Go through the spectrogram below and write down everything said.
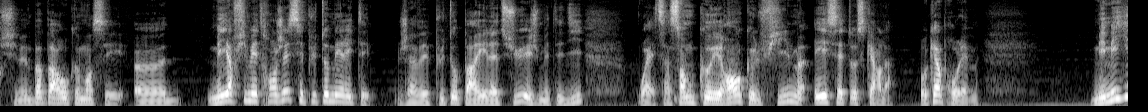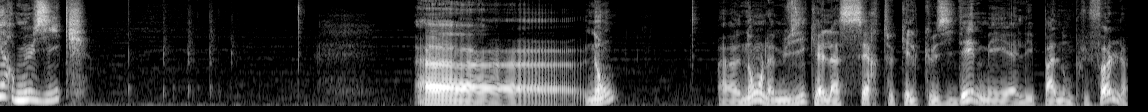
je sais même pas par où commencer. Euh, meilleur film étranger, c'est plutôt mérité. J'avais plutôt parié là-dessus et je m'étais dit, ouais, ça semble cohérent que le film ait cet Oscar-là. Aucun problème. Mais meilleure musique... Euh, non. Euh, non, la musique, elle a certes quelques idées, mais elle n'est pas non plus folle.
